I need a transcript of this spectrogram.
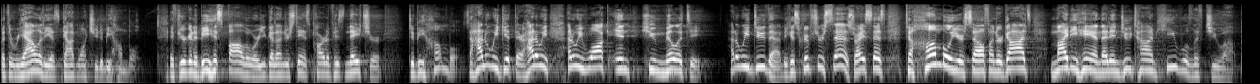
But the reality is, God wants you to be humble. If you're going to be his follower, you've got to understand it's part of his nature to be humble. So how do we get there? How do we how do we walk in humility? How do we do that? Because scripture says, right? It says to humble yourself under God's mighty hand that in due time he will lift you up.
